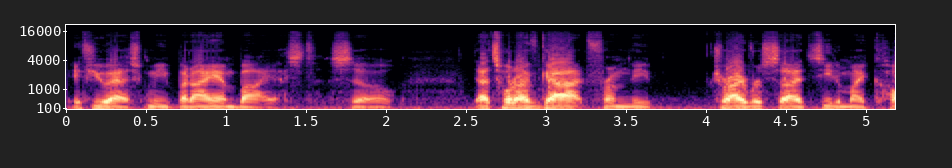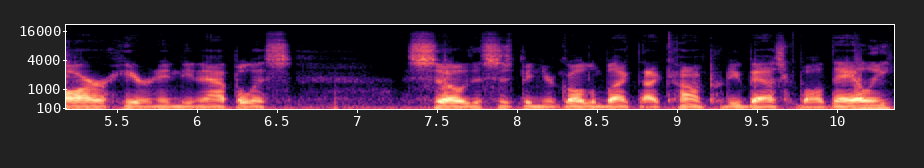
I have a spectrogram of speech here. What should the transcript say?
if you ask me, but I am biased. So that's what I've got from the driver's side seat of my car here in Indianapolis. So this has been your goldandblack.com Purdue Basketball Daily.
